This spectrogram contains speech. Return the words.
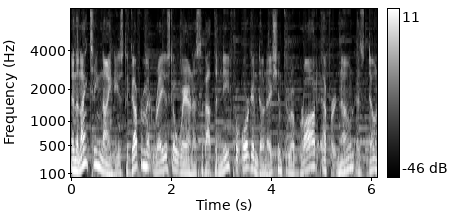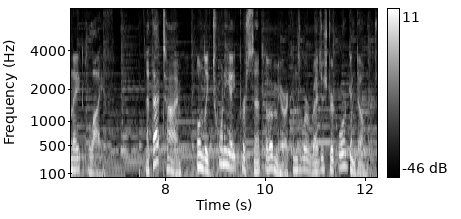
In the 1990s, the government raised awareness about the need for organ donation through a broad effort known as Donate Life. At that time, only 28% of Americans were registered organ donors.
